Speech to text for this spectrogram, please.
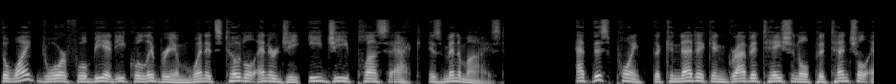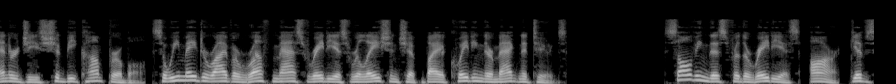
the white dwarf will be at equilibrium when its total energy, e.g. plus ek, is minimized. At this point, the kinetic and gravitational potential energies should be comparable, so we may derive a rough mass-radius relationship by equating their magnitudes, Solving this for the radius, r, gives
